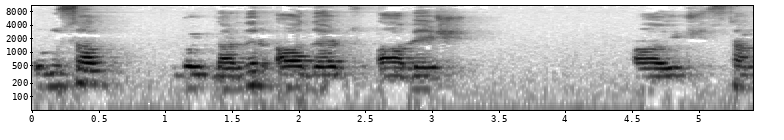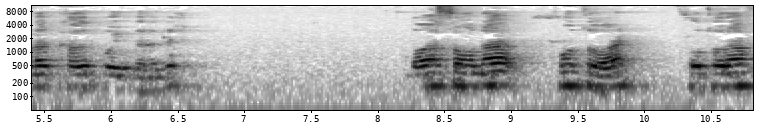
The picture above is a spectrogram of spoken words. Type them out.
ulusal boyutlardır. A4, A5, A3 standart kağıt boyutlarıdır. Daha sonra foto var. Fotoğraf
